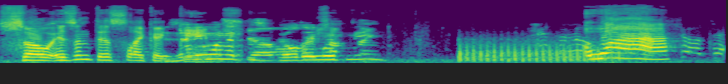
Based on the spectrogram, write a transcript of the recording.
So isn't this like a Is game anyone at this show or building with me? something? Listen up. Wah! Shot at.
